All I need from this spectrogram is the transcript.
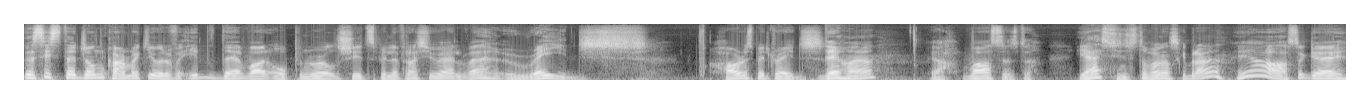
Det siste John Carmack gjorde for id, det var open world-skytespillet fra 2011, Rage. Har du spilt Rage? Det har jeg. Ja, hva syns du? Jeg syns det var ganske bra. Ja, så gøy.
